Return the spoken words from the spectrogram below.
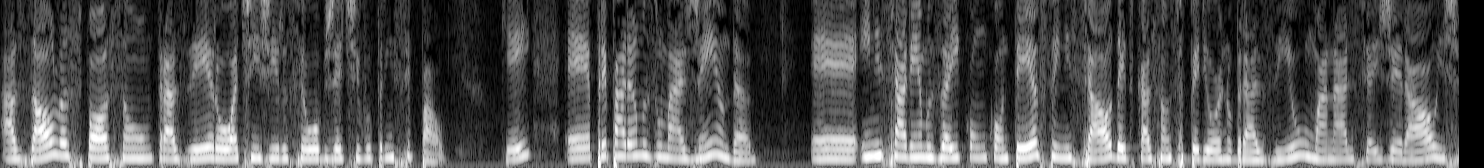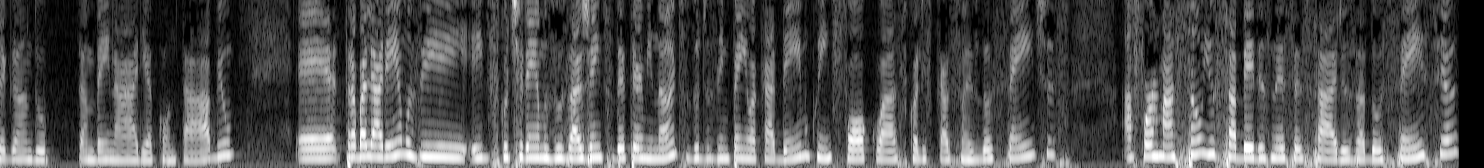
as aulas possam trazer ou atingir o seu objetivo principal. ok? É, preparamos uma agenda. É, iniciaremos aí com um contexto inicial da educação superior no Brasil, uma análise geral e chegando também na área contábil. É, trabalharemos e, e, discutiremos os agentes determinantes do desempenho acadêmico em foco às qualificações docentes, a formação e os saberes necessários à docência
